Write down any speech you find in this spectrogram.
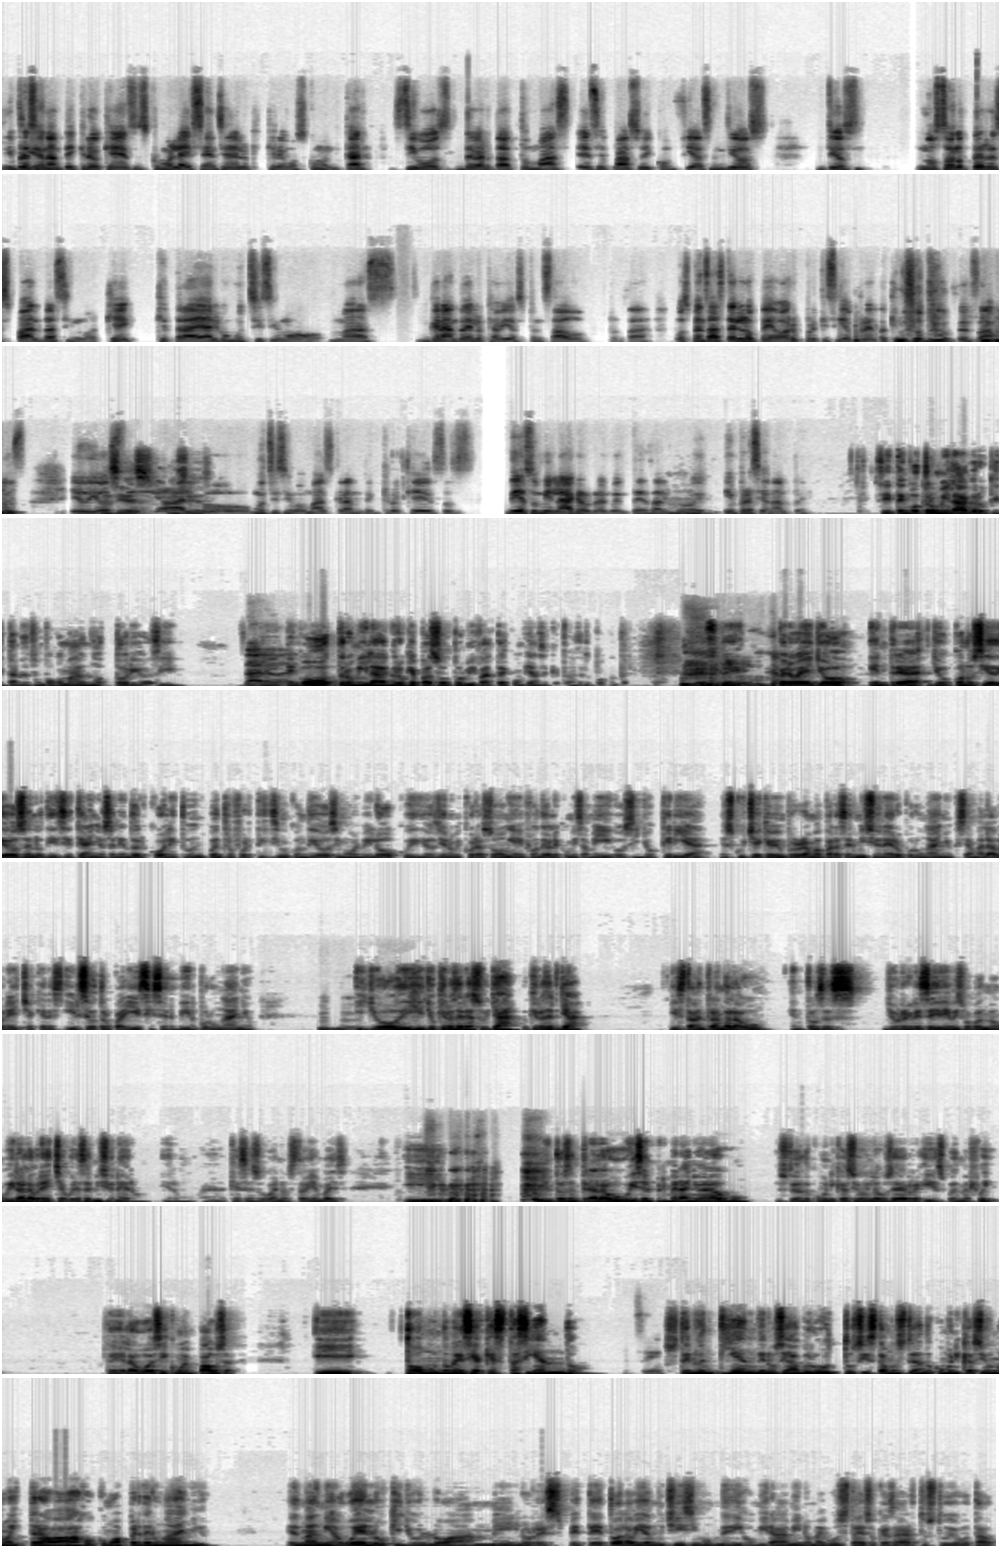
impresionante y creo que eso es como la esencia de lo que queremos comunicar si vos de verdad tomás ese paso y confías en Dios, Dios no solo te respalda, sino que, que trae algo muchísimo más grande de lo que habías pensado, ¿verdad? Vos pensaste en lo peor, porque siempre es lo que nosotros pensamos, y Dios te dio algo muchísimo más grande. Creo que eso es, es un milagro, realmente es algo impresionante. Sí, tengo otro milagro que tal vez un poco más notorio, así, y tengo otro milagro que pasó por mi falta de confianza, que también se lo puedo contar. Este, pero eh, yo entré, yo conocí a Dios en los 17 años, saliendo del cole, y tuve un encuentro fuertísimo con Dios y me volví loco y Dios llenó mi corazón y ahí fue donde hablé con mis amigos y yo quería, escuché que había un programa para ser misionero por un año que se llama La Brecha, que es irse a otro país y servir por un año. Y yo dije, yo quiero hacer eso, ya, lo quiero hacer ya. Y estaba entrando a la U. Entonces yo regresé y dije a mis papás, me voy a ir a la brecha, voy a ser misionero. Y dijeron, ah, ¿qué es eso? Bueno, está bien, vayas. Y, entonces entré a la U, hice el primer año de la U, estudiando comunicación en la UCR y después me fui. Dejé la U así como en pausa. Y todo el mundo me decía, ¿qué está haciendo? Usted no entiende, no sea bruto. Si estamos estudiando comunicación no hay trabajo. ¿Cómo va a perder un año? Es más, mi abuelo, que yo lo amé y lo respeté toda la vida muchísimo, me dijo, mira, a mí no me gusta eso que vas a dar tu estudio votado.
